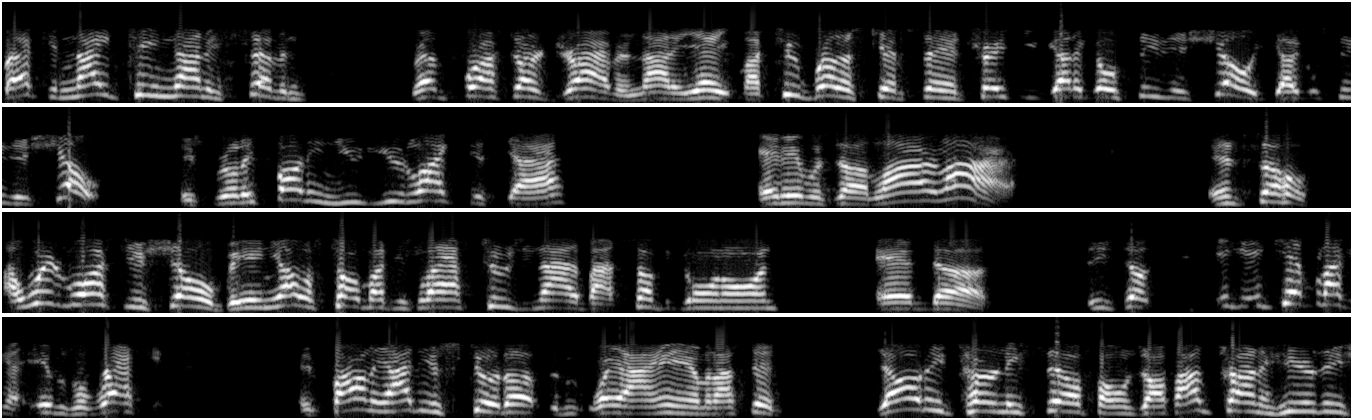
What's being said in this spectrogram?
Back in 1997, right before I started driving in '98, my two brothers kept saying, "Tracy, you got to go see this show. You got to go see this show. It's really funny. And you you like this guy." And it was uh, Liar Liar. And so I went and watched your show, B, and y'all was talking about this last Tuesday night about something going on, and uh, these it, it kept like a it was a racket. And finally, I just stood up the way I am, and I said, "Y'all need to turn these cell phones off. I'm trying to hear this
